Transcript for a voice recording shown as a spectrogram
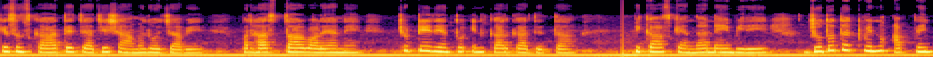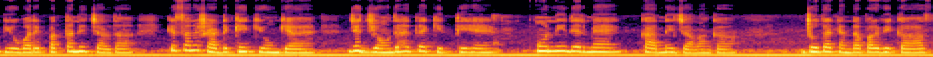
ਕਿ ਸੰਸਕਾਰ ਤੇ ਚਾਚੀ ਸ਼ਾਮਿਲ ਹੋ ਜਾਵੇ, ਪਰ ਹਸਪਤਾਲ ਵਾਲਿਆਂ ਨੇ ਛੁੱਟੀ ਦੇਣ ਤੋਂ ਇਨਕਾਰ ਕਰ ਦਿੱਤਾ। ਵਿਕਾਸ ਕਹਿੰਦਾ, ਨਹੀਂ ਵੀਰੇ, ਜਦੋਂ ਤੱਕ ਮੈਨੂੰ ਆਪਣੇ ਪਿਓ ਬਾਰੇ ਪਤਾ ਨਹੀਂ ਚੱਲਦਾ ਕਿ ਸਾਨੂੰ ਛੱਡ ਕੇ ਕਿਉਂ ਗਿਆ ਹੈ, ਜੇ ਜਿਉਂਦਾ ਹੈ ਤਾਂ ਕਿੱਥੇ ਹੈ ਉਨੀ ਦੇਰ ਮੈਂ ਘਰ ਨਹੀਂ ਜਾਵਾਂਗਾ। ਜੋਦਾ ਕਹਿੰਦਾ, ਪਰ ਵਿਕਾਸ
